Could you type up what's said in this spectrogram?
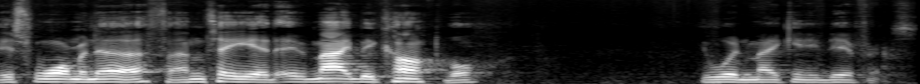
It's warm enough. I'm going to tell you, it, it might be comfortable. It wouldn't make any difference.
